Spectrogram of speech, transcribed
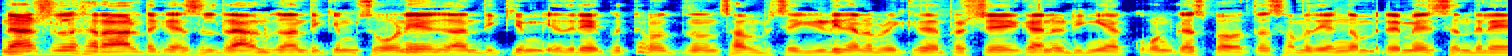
നാഷണൽ ഹെറാൾഡ് കേസിൽ രാഹുൽ ഗാന്ധിക്കും സോണിയാഗാന്ധിക്കും എതിരെ കുറ്റപത്രം സമർപ്പിച്ച ഇ ഡി നടപടിക്ക് പ്രതിഷേധിക്കാൻ ഒരുങ്ങിയ കോൺഗ്രസ് പ്രവർത്തക സമിതി അംഗം രമേശ് ചെന്ദിലെ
